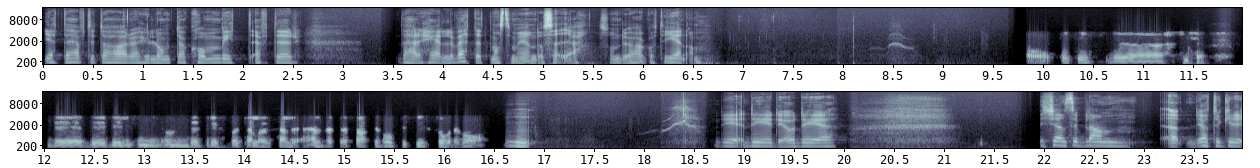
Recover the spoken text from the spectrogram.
jättehäftigt att höra hur långt du har kommit efter det här helvetet, måste man ju ändå säga, som du har gått igenom. Ja, precis. Det, det, det, det är liksom ingen underdrift att kalla det helvete, för att det var precis så det var. Mm. Det, det är det, och det, det känns ibland... Jag tycker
